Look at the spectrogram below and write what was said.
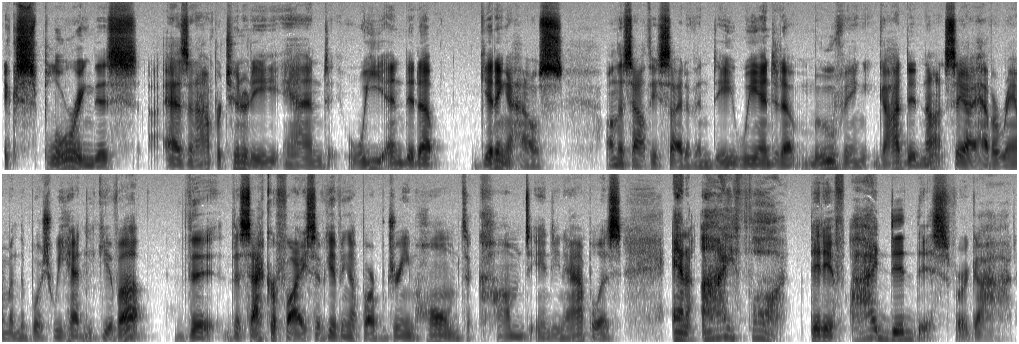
exploring this as an opportunity, and we ended up getting a house on the southeast side of Indy. We ended up moving. God did not say, I have a ram in the bush. We had to mm. give up the the sacrifice of giving up our dream home to come to Indianapolis. And I thought that if I did this for God,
